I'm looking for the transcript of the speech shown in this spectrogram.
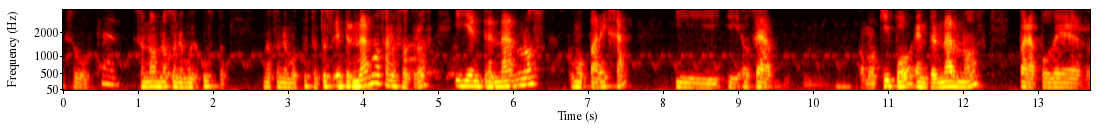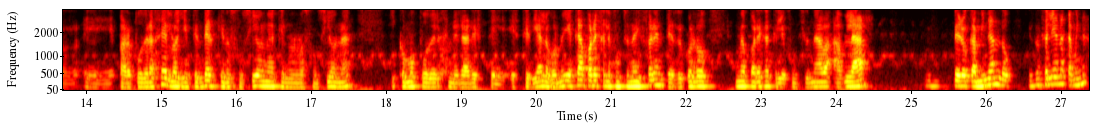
eso, eso no, no suena muy justo, no suena muy justo. Entonces, entrenarnos a nosotros y entrenarnos como pareja y, o sea, como equipo, entrenarnos para poder, eh, para poder hacerlo y entender qué nos funciona, qué no nos funciona y cómo poder generar este, este diálogo, ¿no? Y a cada pareja le funciona diferente. Recuerdo una pareja que le funcionaba hablar, pero caminando. Entonces salían a caminar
